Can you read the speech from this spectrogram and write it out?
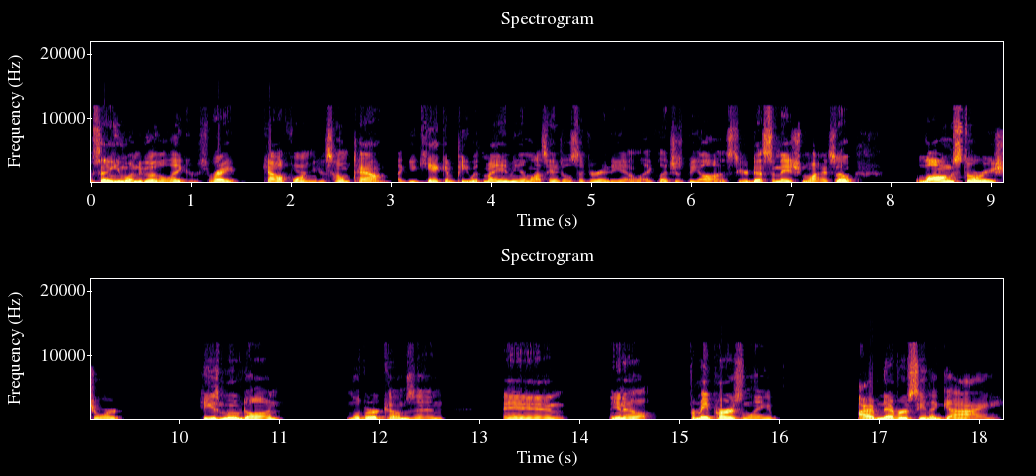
saying he wanted to go to the Lakers right? California his hometown. Like you can't compete with Miami and Los Angeles if you're Indiana. Like let's just be honest your destination wise so long story short he's moved on. LeVert comes in and you know for me personally, I've never seen a guy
